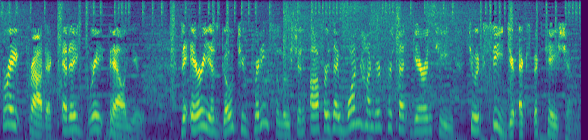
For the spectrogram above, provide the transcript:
great product at a great value. The area's go to printing solution offers a 100% guarantee to exceed your expectations.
